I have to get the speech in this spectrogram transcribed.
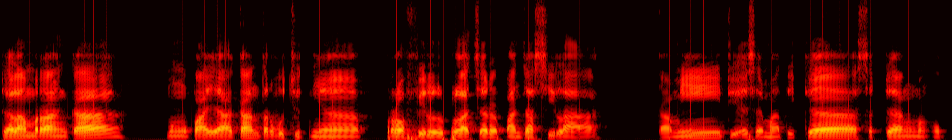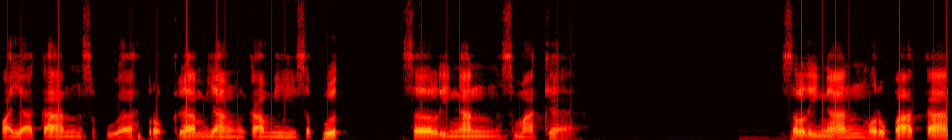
Dalam rangka mengupayakan terwujudnya profil pelajar Pancasila, kami di SMA 3 sedang mengupayakan sebuah program yang kami sebut Selingan Semaga. Selingan merupakan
